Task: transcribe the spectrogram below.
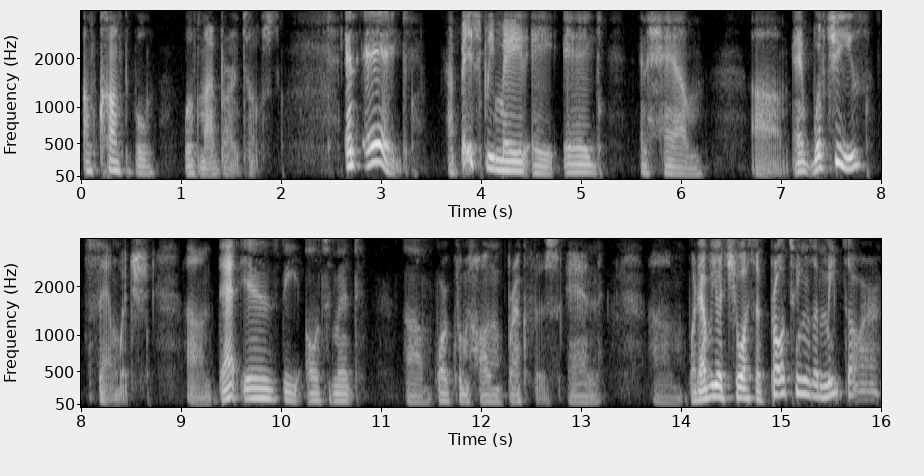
I'm comfortable with my burnt toast. An egg. I basically made a egg and ham um, and with cheese sandwich. Um, that is the ultimate um, work from home breakfast. And um, whatever your choice of proteins or meats are,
